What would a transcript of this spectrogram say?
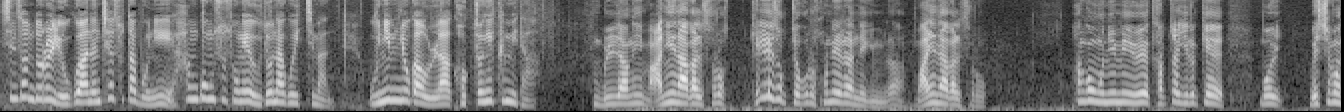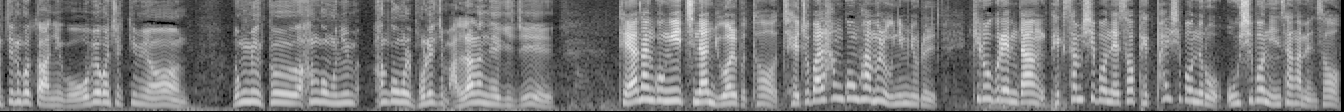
신선도를 요구하는 채소다 보니 항공 수송에 의존하고 있지만 운임료가 올라 걱정이 큽니다. 물량이 많이 나갈수록 계속적으로 손해라는 얘기입니다. 많이 나갈수록. 항공 운임이 왜 갑자기 이렇게 뭐 몇십 원 뛰는 것도 아니고 500원씩 뛰면 농민 그 항공 운임 항공을 보내지 말라는 얘기지. 대한항공이 지난 6월부터 제주발 항공화물 운임료를 킬로그램당 130원에서 180원으로 50원 인상하면서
